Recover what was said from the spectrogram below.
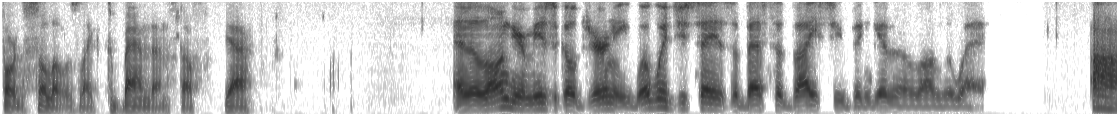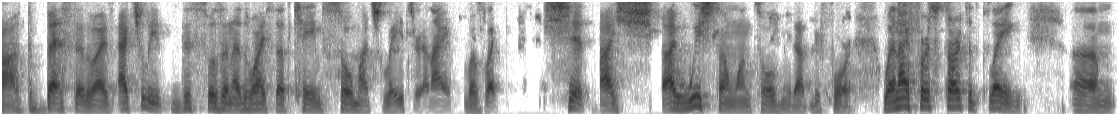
for the solos, like to band and stuff. Yeah. And along your musical journey, what would you say is the best advice you've been given along the way? Ah, the best advice. Actually, this was an advice that came so much later, and I was like, shit, I, sh- I wish someone told me that before. When I first started playing, um,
